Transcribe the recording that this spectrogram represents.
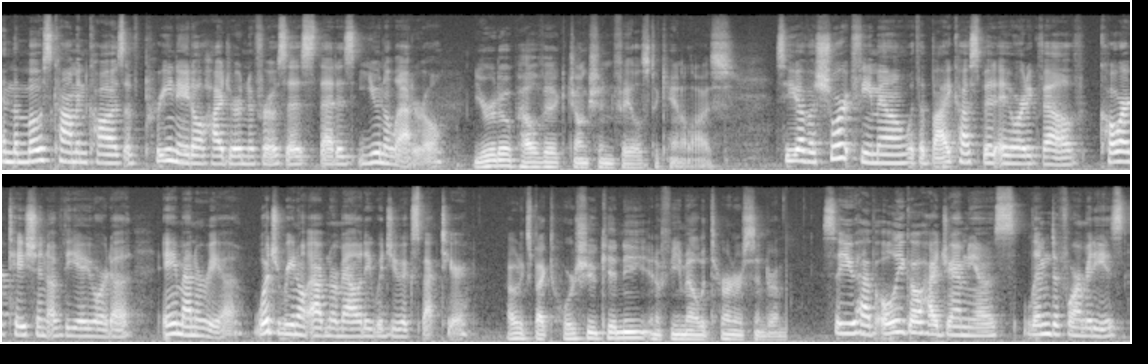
And the most common cause of prenatal hydronephrosis that is unilateral. Uretopelvic junction fails to canalize. So you have a short female with a bicuspid aortic valve, coarctation of the aorta, amenorrhea. Which renal abnormality would you expect here? I would expect horseshoe kidney in a female with Turner syndrome. So you have oligohydramnios, limb deformities,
